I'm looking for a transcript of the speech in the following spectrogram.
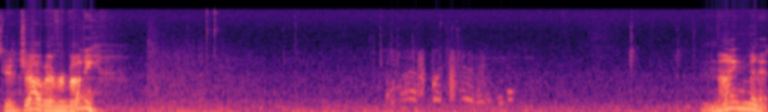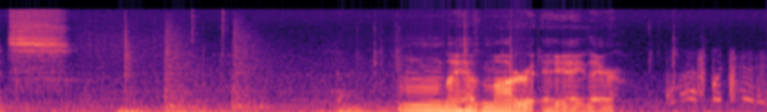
Good job, everybody. У нас потери. Nine minutes. Hmm, they have moderate AA there. У нас потери.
